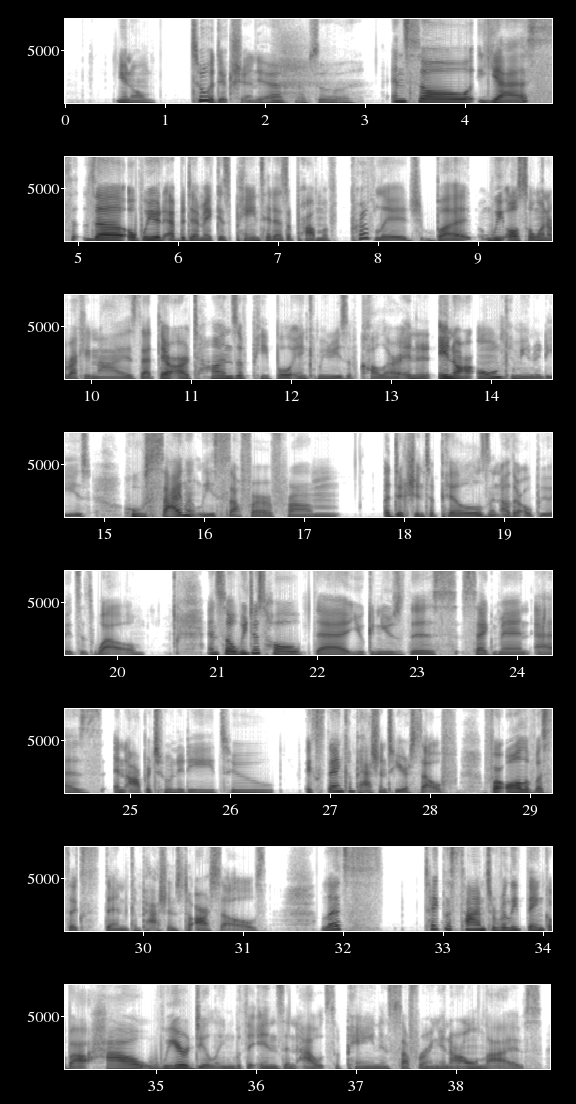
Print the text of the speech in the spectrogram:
you know, to addiction. Yeah, absolutely. And so, yes, the opioid epidemic is painted as a problem of privilege, but we also want to recognize that there are tons of people in communities of color and in- our own communities who silently suffer from addiction to pills and other opioids as well. And so we just hope that you can use this segment as an opportunity to extend compassion to yourself, for all of us to extend compassion to ourselves. Let's take this time to really think about how we're dealing with the ins and outs of pain and suffering in our own lives.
